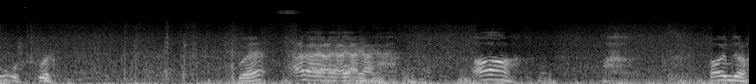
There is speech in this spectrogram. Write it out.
오, 왜? 왜? 아야야야야야. 아, 아 힘들어.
